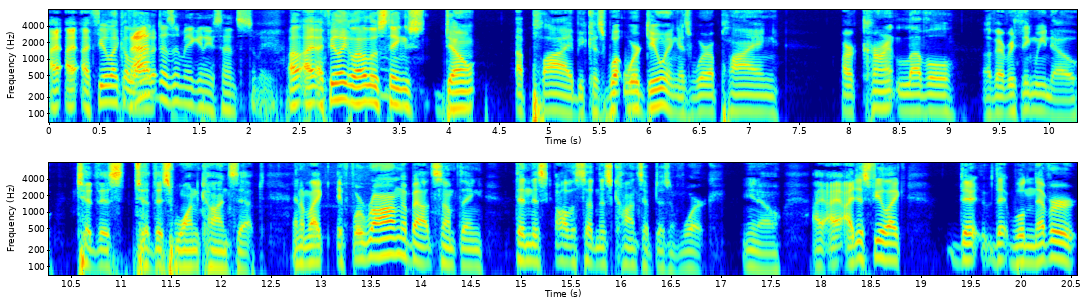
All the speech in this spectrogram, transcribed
I, I- I feel like a lot. that doesn't make any sense to me. I, I feel like a lot of those things don't apply because what we're doing is we're applying our current level of everything we know to this to this one concept. And I'm like, if we're wrong about something, then this all of a sudden this concept doesn't work. You know, I I, I just feel like that that we'll never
